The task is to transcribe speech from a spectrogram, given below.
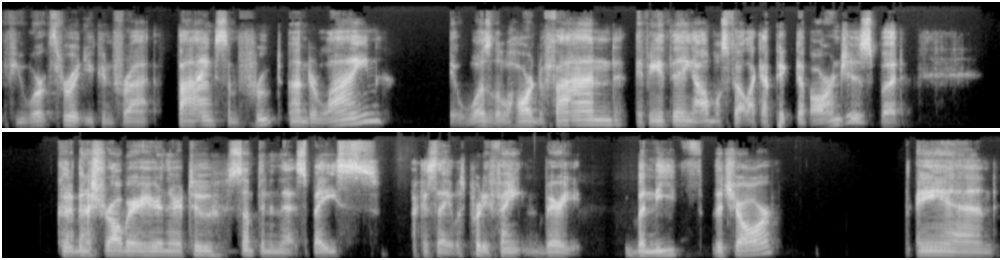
If you work through it, you can fry, find some fruit underlying. It was a little hard to find. If anything, I almost felt like I picked up oranges, but could have been a strawberry here and there too. Something in that space. Like I say, it was pretty faint and very beneath the char. And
